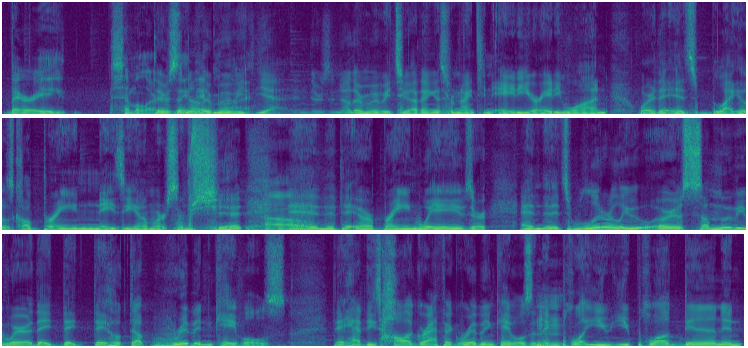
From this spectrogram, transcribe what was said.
very similar. There's They- they another apply. movie, yeah, and there's another movie too. I think it's from 1980 or 81, where the, it's like it was called Brain Nasium or some shit, Oh. and or Brain Waves, or and it's literally or it was some movie where they they they hooked up ribbon cables. They had these holographic ribbon cables, and Mm-hmm. they plug you you plugged in, and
